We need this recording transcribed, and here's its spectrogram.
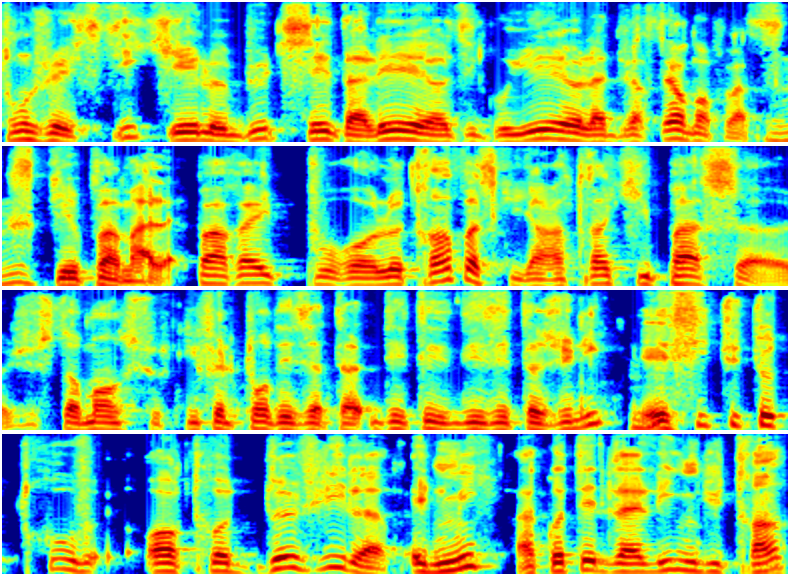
ton joystick et le but c'est d'aller euh, zigouiller l'adversaire d'en face, Mhm. ce qui est pas mal. Pareil pour le train parce qu'il y a un train qui passe justement sur- qui fait le tour des Éta- des, des États-Unis. Mhm. Et si tu te trouves entre deux villes ennemies à côté de la ligne du train,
